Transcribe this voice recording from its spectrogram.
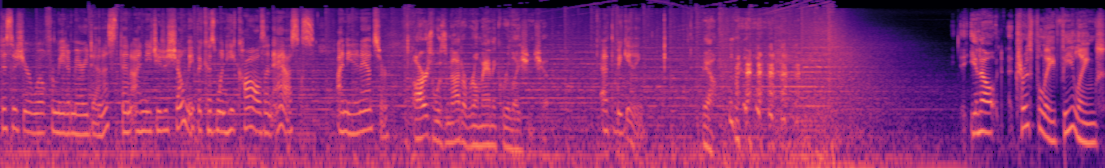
this is your will for me to marry Dennis, then I need you to show me because when he calls and asks, I need an answer Ours was not a romantic relationship. at the beginning. Yeah. you know, truthfully, feelings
